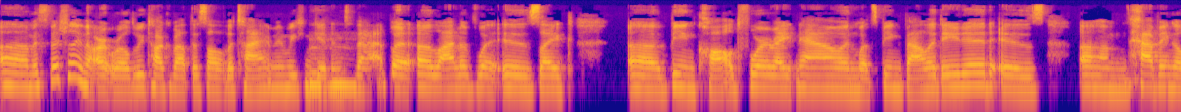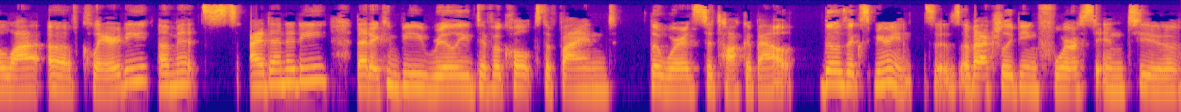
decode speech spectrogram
um, especially in the art world, we talk about this all the time and we can get mm-hmm. into that. But a lot of what is like uh, being called for right now and what's being validated is um, having a lot of clarity amidst identity, that it can be really difficult to find the words to talk about those experiences of actually being forced into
